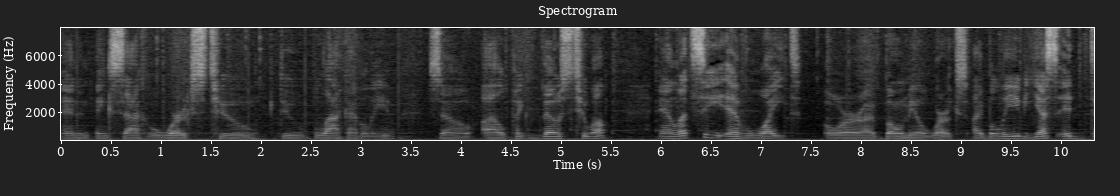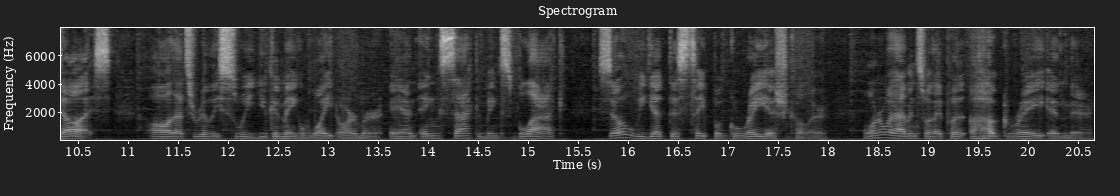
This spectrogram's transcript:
And an ink sac works to do black, I believe. So I'll pick those two up. And let's see if white or uh, bone meal works. I believe, yes it does. Oh, that's really sweet. You can make white armor. And ink sac makes black. So we get this type of grayish color. I wonder what happens when I put a uh, gray in there.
